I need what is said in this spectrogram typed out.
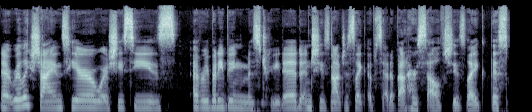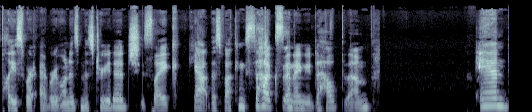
And it really shines here where she sees everybody being mistreated and she's not just like upset about herself. She's like, this place where everyone is mistreated. She's like, yeah, this fucking sucks and I need to help them. And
